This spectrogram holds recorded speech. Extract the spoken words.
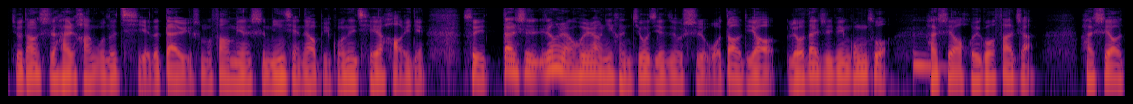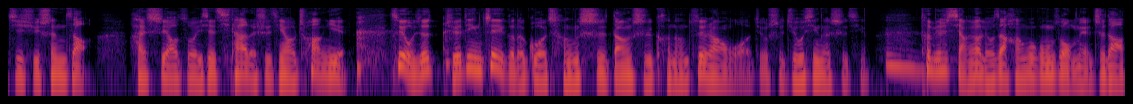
就当时还是韩国的企业的待遇什么方面是明显的要比国内企业好一点，所以但是仍然会让你很纠结，就是我到底要留在这边工作，还是要回国发展，还是要继续深造。还是要做一些其他的事情，要创业，所以我觉得决定这个的过程是当时可能最让我就是揪心的事情。嗯，特别是想要留在韩国工作，我们也知道，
